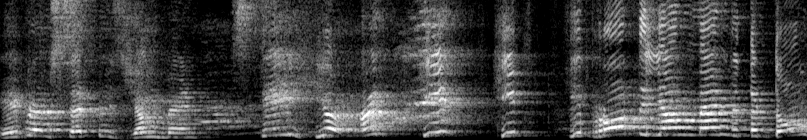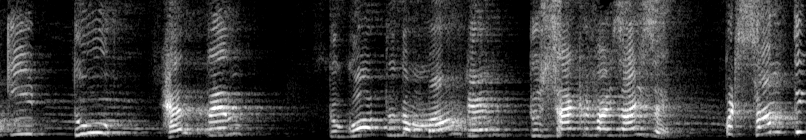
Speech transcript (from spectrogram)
Abraham said to his young men, Stay here. And he, he, he brought the young man with the donkey to help him to go up to the mountain to sacrifice Isaac. But something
